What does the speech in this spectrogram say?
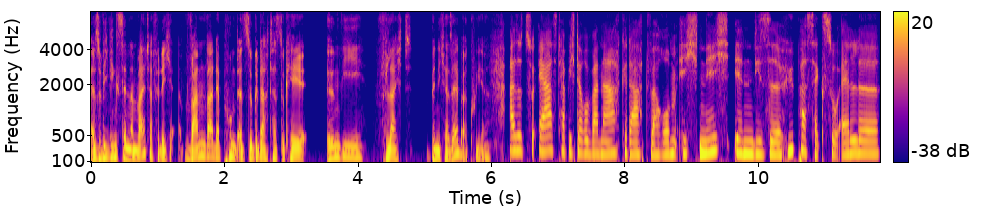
Also wie ging es denn dann weiter für dich? Wann war der Punkt, als du gedacht hast, okay, irgendwie, vielleicht bin ich ja selber queer? Also zuerst habe ich darüber nachgedacht, warum ich nicht in diese hypersexuelle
